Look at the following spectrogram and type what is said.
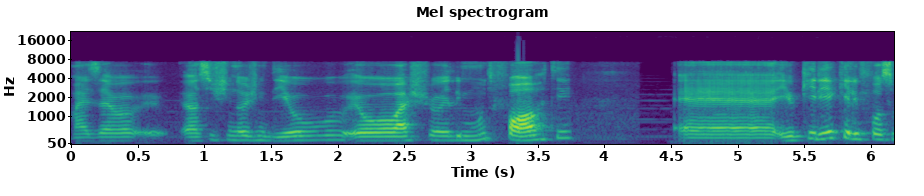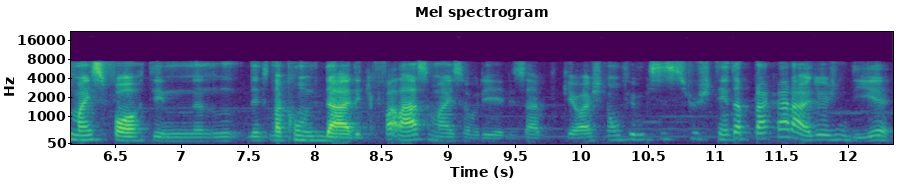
Mas eu, eu assistindo hoje em dia, eu, eu acho ele muito forte. É, eu queria que ele fosse mais forte dentro da comunidade, que falasse mais sobre ele, sabe? Porque eu acho que é um filme que se sustenta pra caralho hoje em dia.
